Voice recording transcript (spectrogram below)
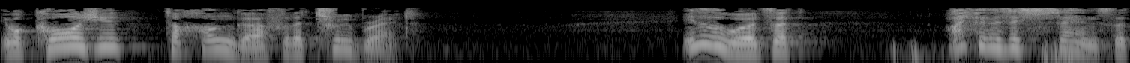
it will cause you to hunger for the true bread. In other words, that I think there's this sense that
